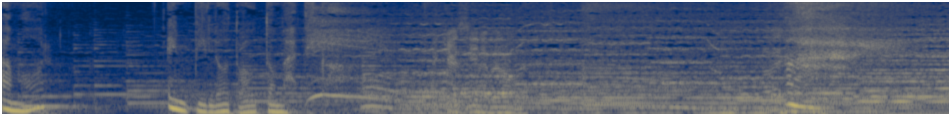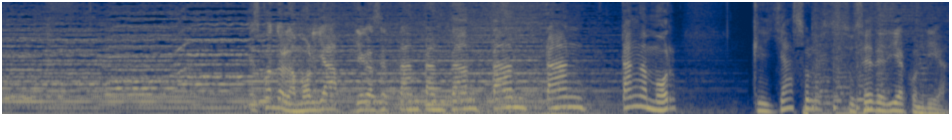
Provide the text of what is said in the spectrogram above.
Amor en piloto automático. ¿Qué decirle, Verónica? Es cuando el amor ya llega a ser tan, tan, tan, tan, tan, tan amor que ya solo sucede día con día.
